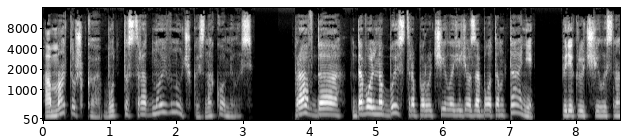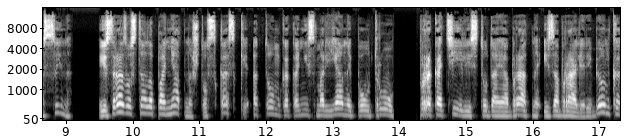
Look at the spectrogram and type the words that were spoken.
А матушка будто с родной внучкой знакомилась. Правда, довольно быстро поручила ее заботам Тани, переключилась на сына, и сразу стало понятно, что сказки о том, как они с Марьяной поутру прокатились туда и обратно и забрали ребенка,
